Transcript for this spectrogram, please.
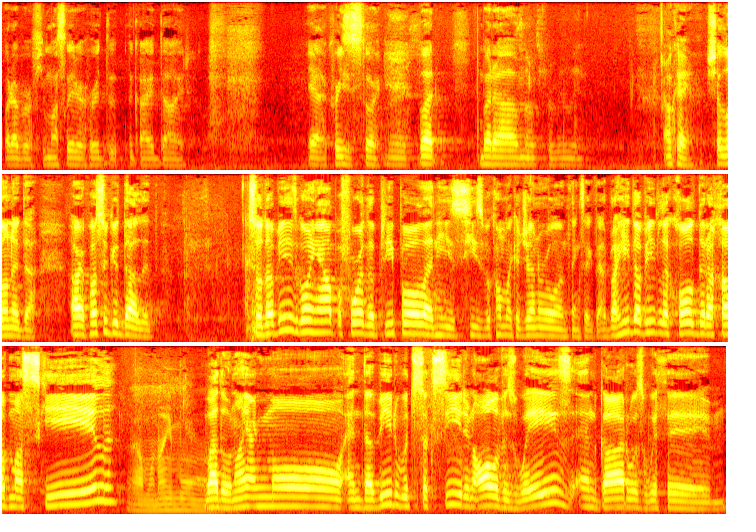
whatever, a few months later, heard that the guy died. yeah, crazy story. Nice. But but um, Sounds familiar. Okay, Shalom Neda. All right, Pasuk Yud Dalid. So David is going out before the people, and he's he's become like a general and things like that. Vahi David lechol derachav maskil, Amonaimu. v'Adonai imo. And David would succeed in all of his ways, and God was with him.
